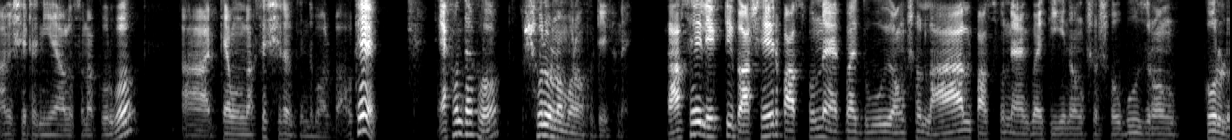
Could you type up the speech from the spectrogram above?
আমি সেটা নিয়ে আলোচনা করব। আর কেমন লাগছে সেটাও কিন্তু বলবা, ওকে? এখন দেখো, ষোলো নম্বর অঙ্কটি এখানে। রাসেল একটি বাঁশের পাঁচ পূর্ণ এক বাই দুই অংশ লাল পাঁচ পূর্ণ এক বাই তিন অংশ সবুজ রং করল।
